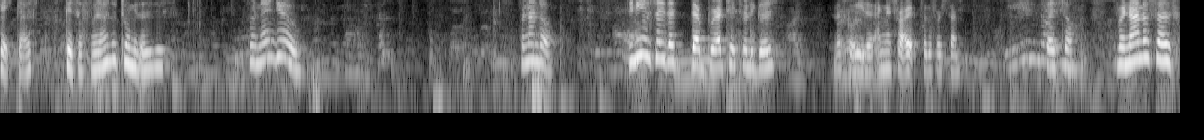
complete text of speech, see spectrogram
Okay, guys. Okay, so Fernando told me that it is. Fernando. Fernando. Didn't you say that that bread tastes really good? Let's go eat it. I'm gonna try it for the first time. Okay, so Fernando says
